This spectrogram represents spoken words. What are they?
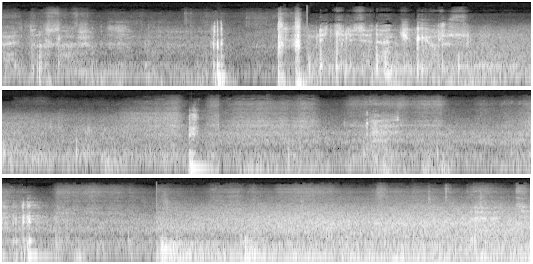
Evet dostlar. Şimdi kiliseden çıkıyoruz. Evet.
